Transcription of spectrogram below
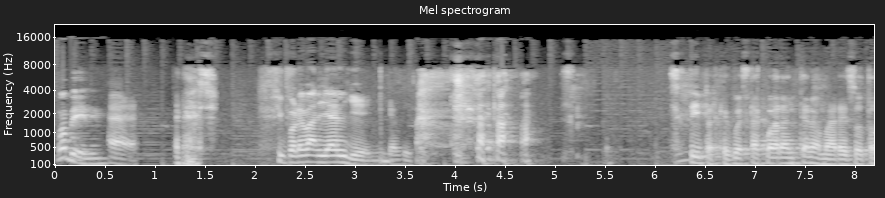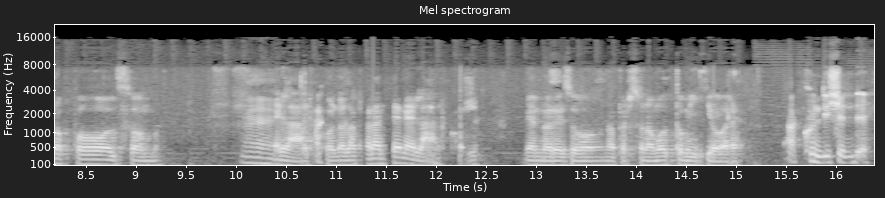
Va bene. eh, Eh, ci volevano gli alieni capito Sì, perché questa quarantena mi ha reso troppo wholesome. È Eh, l'alcol, la quarantena è l'alcol. Mi hanno reso una persona molto migliore. Accondiscendente.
